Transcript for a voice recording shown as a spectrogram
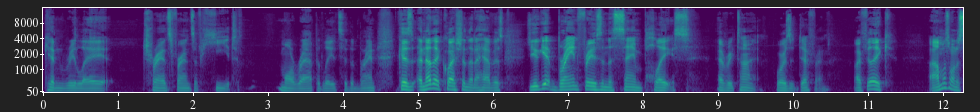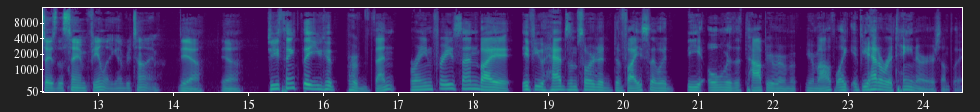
can relay transference of heat more rapidly to the brain. Because another question that I have is, do you get brain freeze in the same place every time, or is it different? I feel like I almost want to say it's the same feeling every time. Yeah, yeah. Do you think that you could prevent brain freeze then by if you had some sort of device that would be over the top of your your mouth, like if you had a retainer or something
